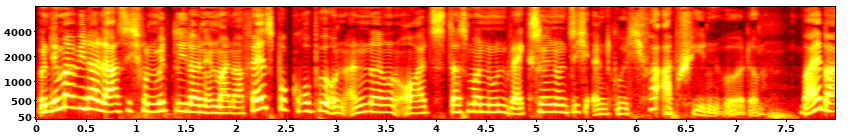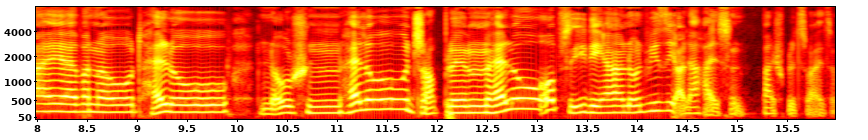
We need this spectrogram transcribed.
Und immer wieder las ich von Mitgliedern in meiner Facebook-Gruppe und anderen Orts, dass man nun wechseln und sich endgültig verabschieden würde. Bye bye Evernote, hello Notion, hello Joplin, hello Obsidian und wie sie alle heißen, beispielsweise.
